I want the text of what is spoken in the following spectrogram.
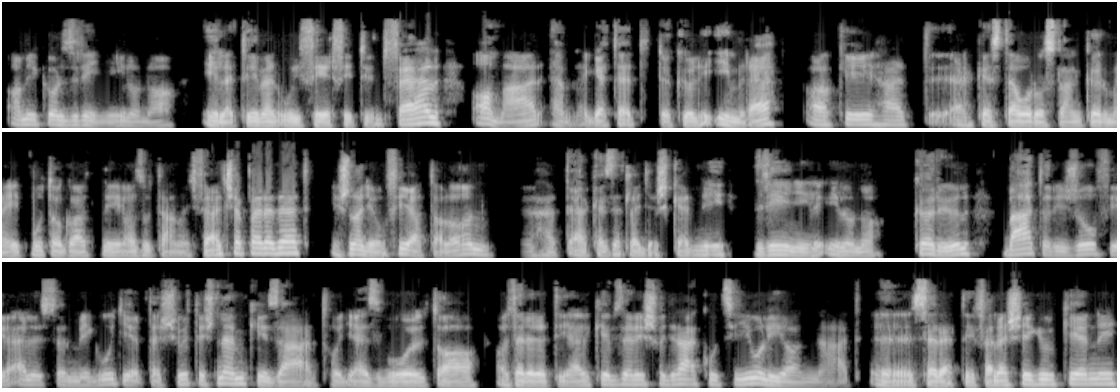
amikor Zrínyi Ilona életében új férfi tűnt fel, a már emlegetett Tököli Imre, aki hát elkezdte oroszlán körmeit mutogatni azután, hogy felcseperedett, és nagyon fiatalon, hát elkezdett legyeskedni Zrínyi Ilona körül. Bátori Zsófia először még úgy értesült, és nem kizárt, hogy ez volt a, az eredeti elképzelés, hogy Rákóczi Juliannát e, szeretné feleségül kérni,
